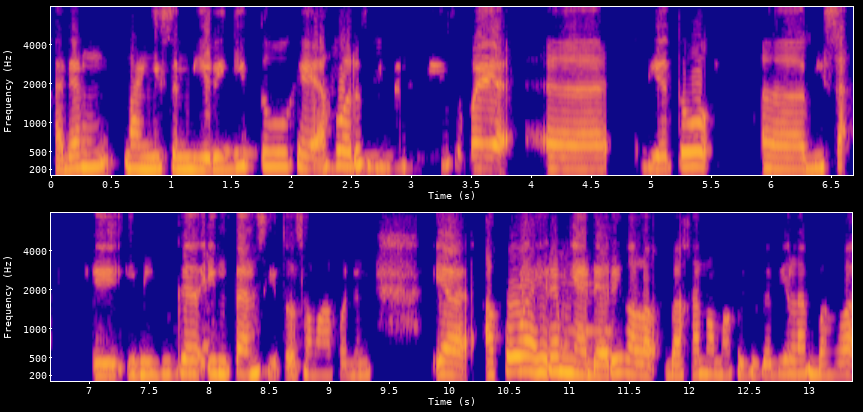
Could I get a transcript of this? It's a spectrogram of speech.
kadang nangis sendiri gitu kayak aku harus mm-hmm. supaya uh, dia tuh uh, bisa ini juga intens gitu sama aku. Dan ya aku akhirnya menyadari kalau bahkan mamaku juga bilang bahwa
